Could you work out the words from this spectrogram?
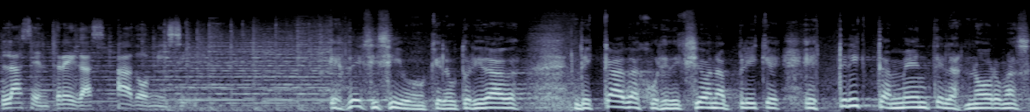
las entregas a domicilio. Es decisivo que la autoridad de cada jurisdicción aplique estrictamente las normas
